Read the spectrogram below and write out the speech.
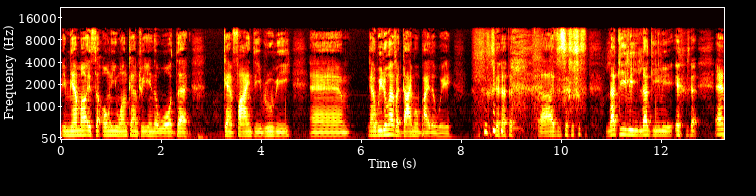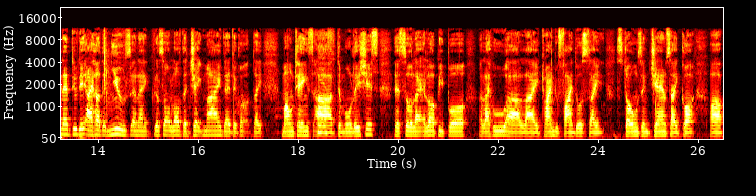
in Myanmar is the only one country in the world that can find the ruby, and and we don't have a diamond by the way. uh, luckily, luckily, and then today I heard the news, and I saw a lot of the jade mine that they got like mountains are demolished. And so like a lot of people uh, like who are like trying to find those like stones and gems like got uh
